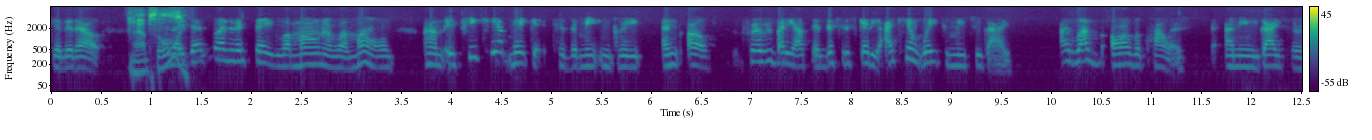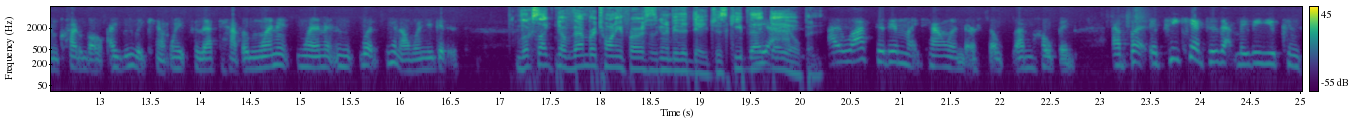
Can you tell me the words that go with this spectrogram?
get it out. And I absolutely. just wanted to say, Ramon and Ramon, um, if he can't make it to the meet and greet, and oh, for everybody out there, this is Sketty. I can't wait to meet you guys. I love all the callers. I mean, you guys are incredible. I really can't wait for that to happen. When it, when it, and what, you know, when you get it. Looks like November 21st is going to be the date. Just keep that Yeah. day open. I locked it in my calendar, so I'm hoping. Uh, but if he can't do that, maybe you can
